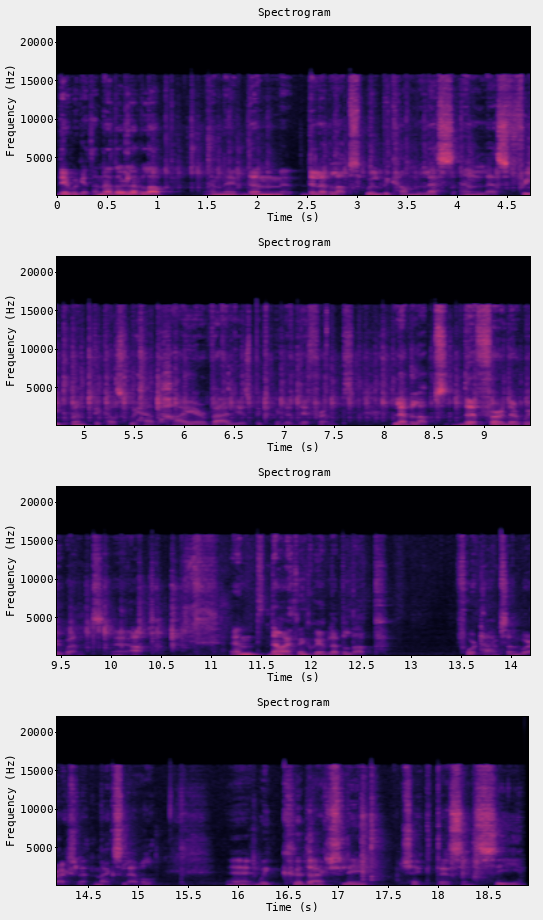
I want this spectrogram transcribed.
they will get another level up and then the level ups will become less and less frequent because we had higher values between the different level ups the further we went uh, up. And now I think we have leveled up four times and we're actually at max level. Uh, we could actually check this and see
